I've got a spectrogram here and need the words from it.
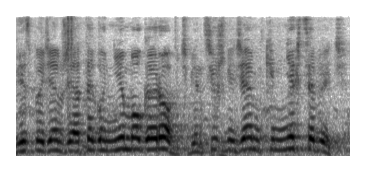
Więc powiedziałem, że ja tego nie mogę robić, więc już wiedziałem, kim nie chcę być.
